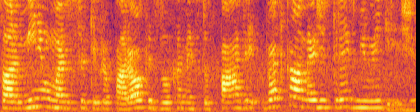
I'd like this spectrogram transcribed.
Salário mínimo, mais não sei o que pra paróquia, deslocamento do padre. Vai ficar uma média de 3 mil a igreja.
